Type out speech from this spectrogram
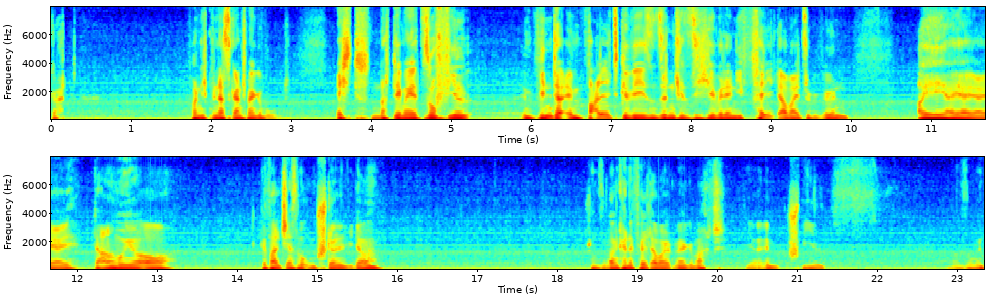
Gott. Und ich bin das gar nicht mehr gewohnt. Echt, nachdem wir jetzt so viel im Winter im Wald gewesen sind, jetzt sich hier wieder in die Feldarbeit zu gewöhnen. Eieieiei. Da haben wir auch gewaltig erstmal umstellen wieder. Schon so lange keine Feldarbeit mehr gemacht hier im Spiel so mit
